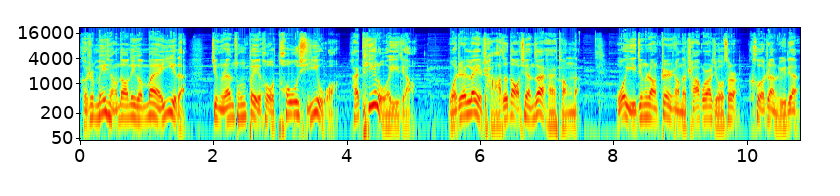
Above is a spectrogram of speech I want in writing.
可是没想到那个卖艺的竟然从背后偷袭我，还踢了我一脚，我这肋叉子到现在还疼呢。我已经让镇上的茶馆酒肆、客栈旅店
